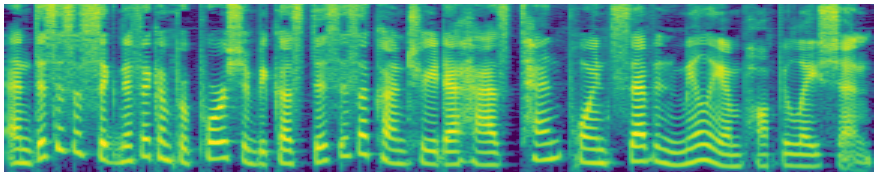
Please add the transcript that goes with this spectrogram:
And this is a significant proportion because this is a country that has 10.7 million population.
